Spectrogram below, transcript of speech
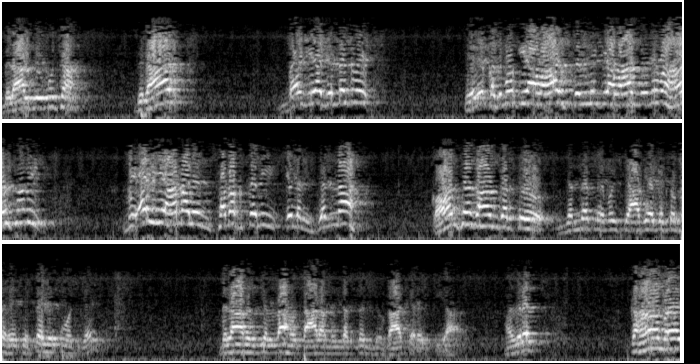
بلال سے پوچھا، بلال، میں گیا جنت میں۔ میرے قدموں کی آواز، چلنے کی آواز میں نے وہاں سنی۔ بے عمل سبق تری علم جنا کون سا کام کرتے ہو؟ جنت میں مجھ سے آگے آگے تو رہے تھے، پہلے پہنچ گئے۔ بلال رضی اللہ تعالیٰ نے گردن جھکا کے رکھ کیا، حضرت، کہاں میں؟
